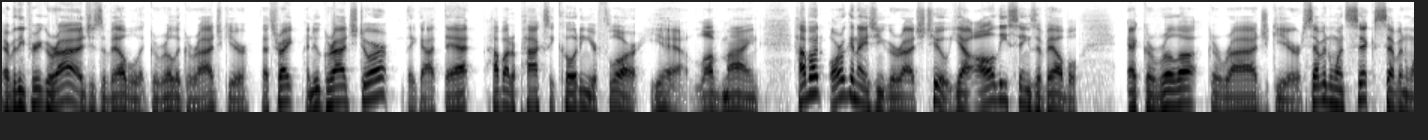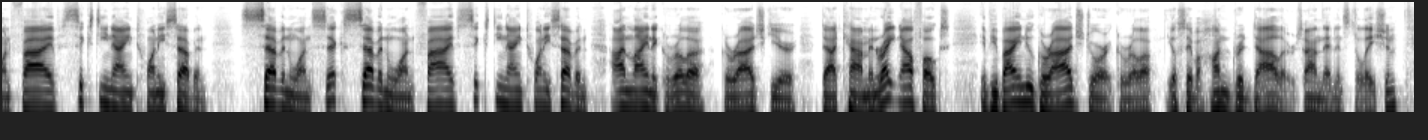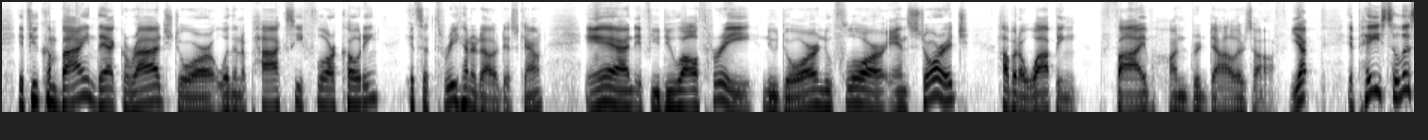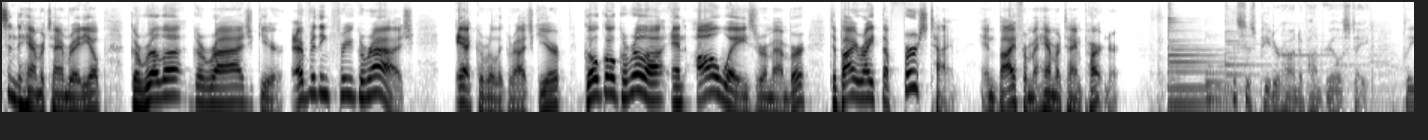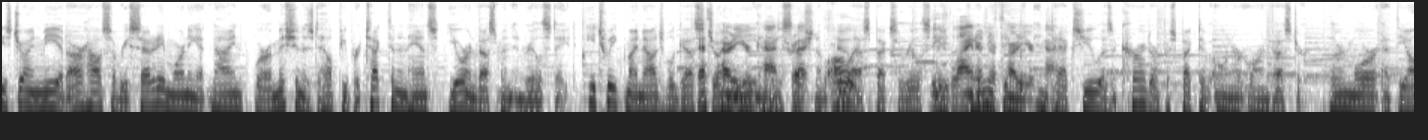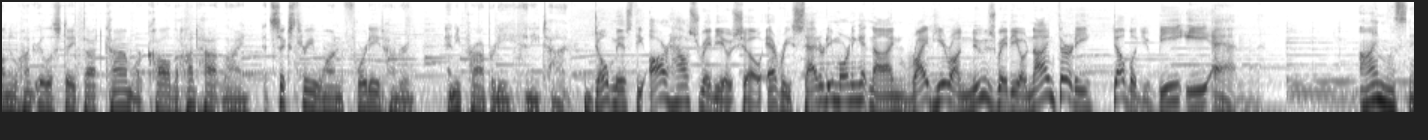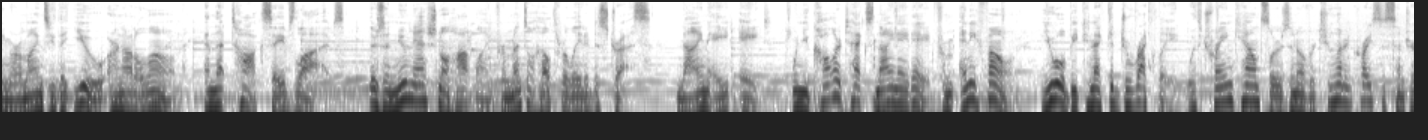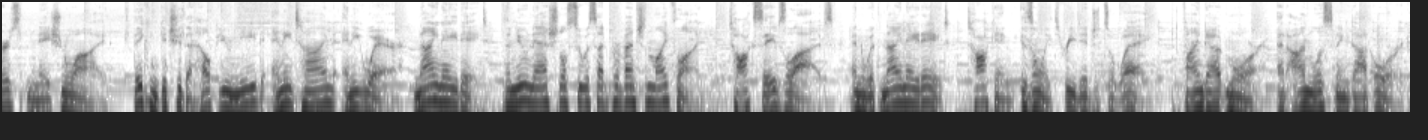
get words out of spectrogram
Everything for your garage is available at Gorilla Garage Gear. That's right, a new garage door. They got that. How about epoxy coating your floor? Yeah, love mine. How about organizing your garage too? Yeah, all these things available at Gorilla Garage Gear. 716 715 6927. 716 715 6927. Online at GorillaGarageGear.com. And right now, folks, if you buy a new garage door at Gorilla, you'll save $100 on that installation. If you combine that garage door with an epoxy floor coating, it's a $300 discount. And if you do all three new door, new floor, and storage how about a whopping $500 off. Yep, it pays to listen to Hammer Time Radio. Gorilla Garage Gear. Everything for your garage at Gorilla Garage Gear. Go, go, Gorilla. And always remember to buy right the first time and buy from a Hammer Time partner. This is Peter Hunt of Hunt Real Estate. Please join me at our house every Saturday morning at 9, where our mission is to help you protect and enhance your investment in real estate. Each week, my knowledgeable guests That's join me your in the discussion of too. all aspects of real estate and anything that your contract. impacts you as a current or prospective owner or investor. Learn more at the allnewhuntrealestate.com or call the Hunt Hotline at 631 4800. Any property, anytime. Don't miss the Our House Radio Show every Saturday morning at 9 right here on News Radio 930 WBEN. I'm Listening reminds you that you are not alone and that talk saves lives. There's a new national hotline for mental health related distress 988. When you call or text 988 from any phone, you will be connected directly with trained counselors in over 200 crisis centers nationwide. They can get you the help you need anytime, anywhere. 988, the new National Suicide Prevention Lifeline. Talk saves lives, and with 988, talking is only three digits away. Find out more at imlistening.org.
